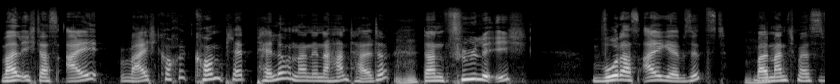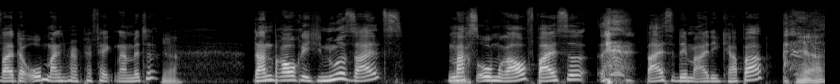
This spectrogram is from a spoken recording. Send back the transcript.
weil ich das Ei weich koche, komplett pelle und dann in der Hand halte. Mhm. Dann fühle ich, wo das Eigelb sitzt. Mhm. Weil manchmal ist es weiter oben, manchmal perfekt in der Mitte. Ja. Dann brauche ich nur Salz, mach's oben rauf, beiße, beiße dem Ei die Kappe ab. Ja,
